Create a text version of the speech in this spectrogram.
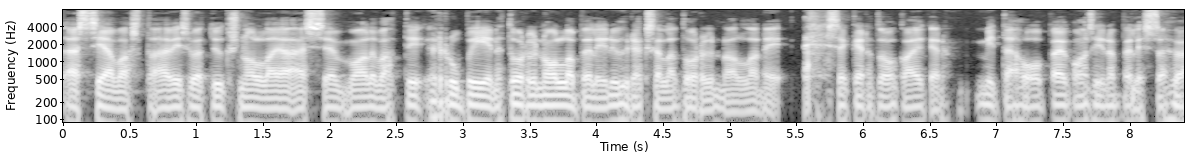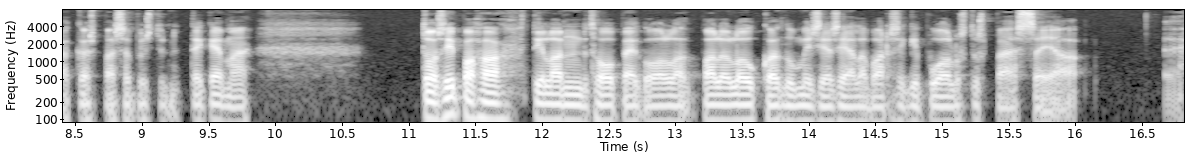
Ässiä vastaan hävisivät 1-0 ja Ässiä maalivahti Rubiin torjui nollapeliin yhdeksällä torjunnalla, niin se kertoo kaiken, mitä HPK on siinä pelissä hyökkäyspäässä pystynyt tekemään. Tosi paha tilanne nyt HPKlla, paljon loukkaantumisia siellä varsinkin puolustuspäässä ja eh,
